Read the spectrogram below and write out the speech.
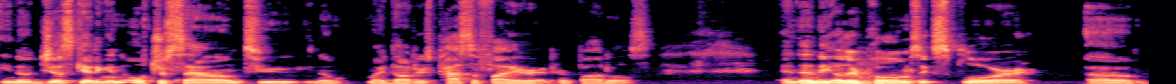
you know, just getting an ultrasound to, you know, my daughter's pacifier and her bottles. And then the other poems explore um,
